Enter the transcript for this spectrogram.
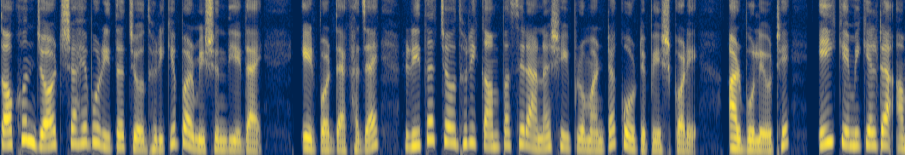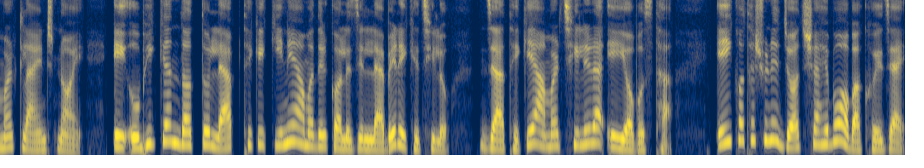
তখন জর্জ সাহেবও রীতা চৌধুরীকে পারমিশন দিয়ে দেয়। এরপর দেখা যায়, রীতা চৌধুরী কাম্পাসের আনা সেই প্রমাণটা কোর্টে পেশ করে। আর বলে ওঠে, এই কেমিক্যালটা আমার ক্লায়েন্ট নয়। এই অভিজ্ঞান দত্ত ল্যাব থেকে কিনে আমাদের কলেজের ল্যাবে রেখেছিল, যা থেকে আমার ছেলেরা এই অবস্থা। এই কথা শুনে জজ সাহেবও অবাক হয়ে যায়।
